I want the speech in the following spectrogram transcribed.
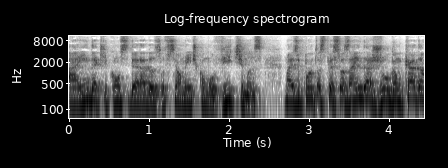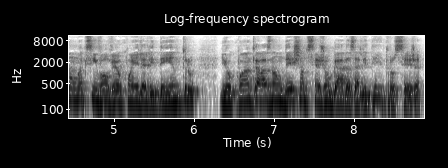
ainda que consideradas oficialmente como vítimas, mas o quanto as pessoas ainda julgam cada uma que se envolveu com ele ali dentro e o quanto elas não deixam de ser julgadas ali dentro. Ou seja,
